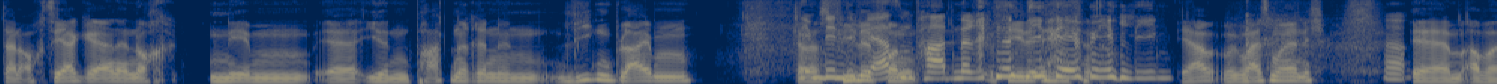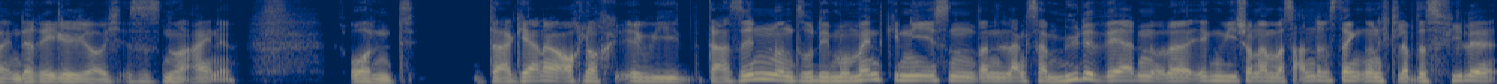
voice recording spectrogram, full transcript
dann auch sehr gerne noch neben äh, ihren Partnerinnen liegen bleiben. Neben den viele diversen von, Partnerinnen, viele- die neben ihnen liegen. ja, weiß man ja nicht. Ja. Ähm, aber in der Regel, glaube ich, ist es nur eine. Und da gerne auch noch irgendwie da sind und so den Moment genießen, dann langsam müde werden oder irgendwie schon an was anderes denken. Und ich glaube, dass viele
